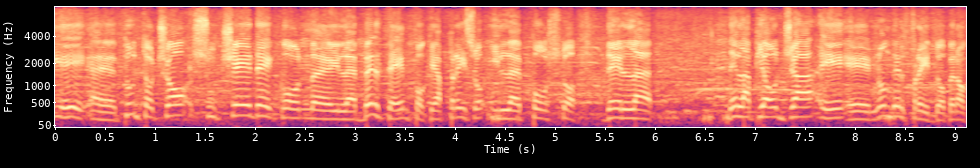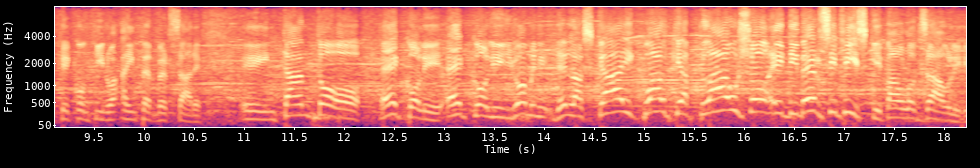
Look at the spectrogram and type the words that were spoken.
e eh, tutto ciò succede con il bel tempo che ha preso il posto del della pioggia e eh, non del freddo però che continua a imperversare. E intanto eccoli eccoli gli uomini della Sky. Qualche applauso e diversi fischi Paolo Zauli.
